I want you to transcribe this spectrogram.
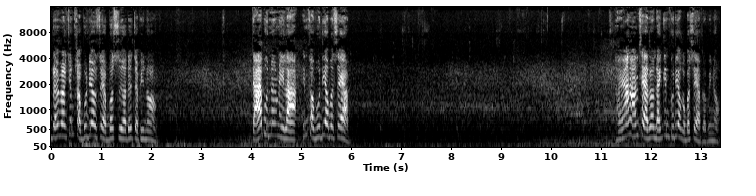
ผู้ใดว่ากินข้าวผู้เดียวแสบบ่เสือได้อจ้ะพี่น้องจ๋าผู้นึงนี่ล่ะกินข้าวผู้เดียวบ่แสบให้อาหารแสบแล้วไหนกินผู้เดียวกับบ่แสบหรอกพี่น้อง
